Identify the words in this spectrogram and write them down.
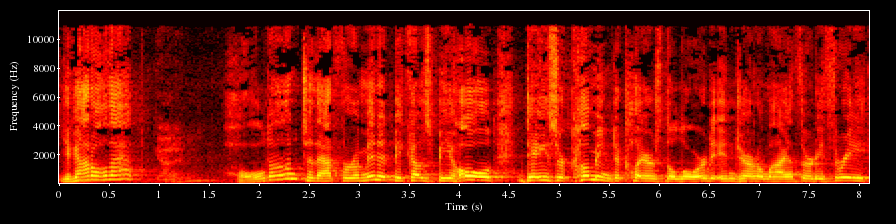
You got all that? Got it. Hold on to that for a minute because behold, days are coming, declares the Lord in Jeremiah 33,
